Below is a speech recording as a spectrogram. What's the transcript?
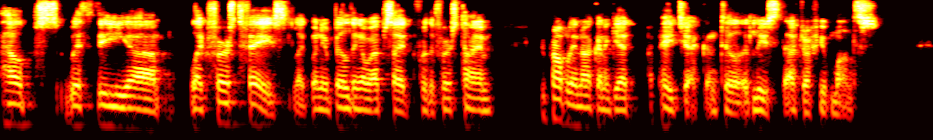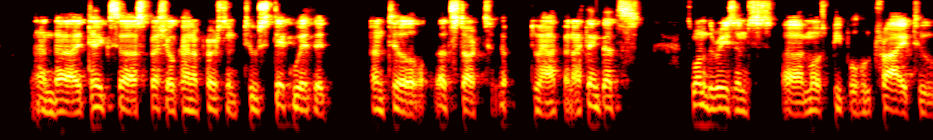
helps with the uh, like first phase, like when you're building a website for the first time. You're probably not going to get a paycheck until at least after a few months, and uh, it takes a special kind of person to stick with it until that starts to happen. I think that's it's one of the reasons uh, most people who try to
